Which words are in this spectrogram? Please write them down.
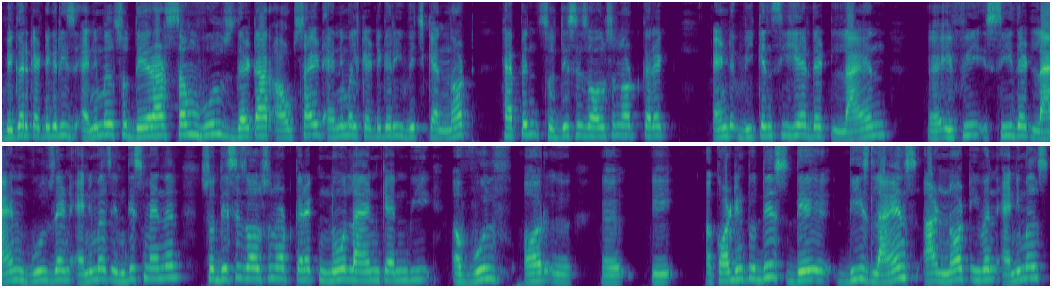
bigger category is animal. so there are some wolves that are outside animal category which cannot happen. So this is also not correct and we can see here that lion uh, if we see that lion wolves and animals in this manner so this is also not correct. No lion can be a wolf or uh, uh, according to this they these lions are not even animals.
